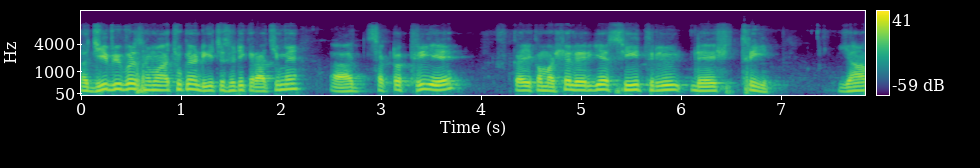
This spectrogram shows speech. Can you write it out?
ji viewers हम आ चुके हैं डी सिटी कराची में। सेक्टर थ्री ए का ये commercial area C three dash three यहाँ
